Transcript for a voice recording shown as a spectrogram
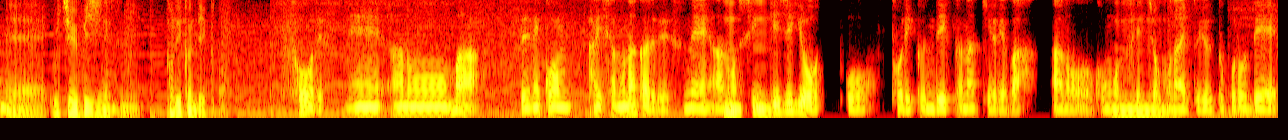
うん、えー、宇宙ビジネスに取り組んでいくと。そうですね。あのまあ、ゼネコン会社の中でですね、あの、新規事業を取り組んでいかなければ、あの今後の成長もないというところで、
